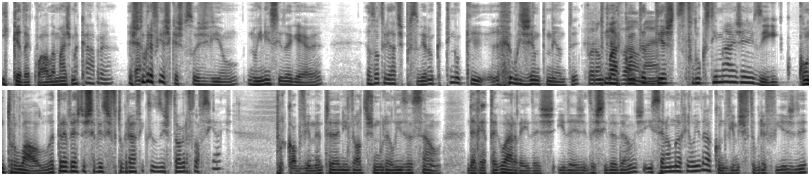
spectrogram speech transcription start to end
E cada qual a mais macabra. As fotografias que as pessoas viam no início da guerra, as autoridades perceberam que tinham que urgentemente um tomar travão, conta é? deste fluxo de imagens e controlá-lo através dos serviços fotográficos e dos fotógrafos oficiais. Porque, obviamente, a nível de desmoralização da retaguarda e, das, e das, dos cidadãos, isso era uma realidade. Quando víamos fotografias de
